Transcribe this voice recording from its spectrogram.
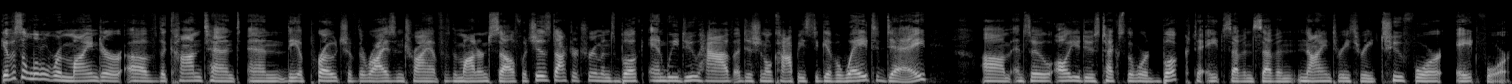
Give us a little reminder of the content and the approach of the rise and triumph of the modern self, which is Dr. Trueman's book. And we do have additional copies to give away today. Um, and so all you do is text the word book to 877 933 2484.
